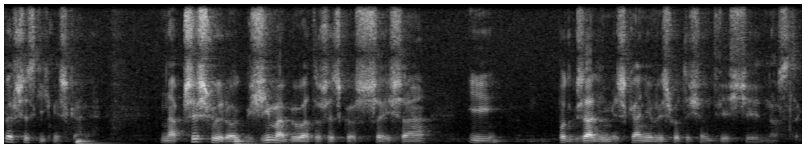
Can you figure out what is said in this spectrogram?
We wszystkich mieszkaniach. Na przyszły rok zima była troszeczkę ostrzejsza i podgrzali mieszkanie, wyszło 1200 jednostek.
